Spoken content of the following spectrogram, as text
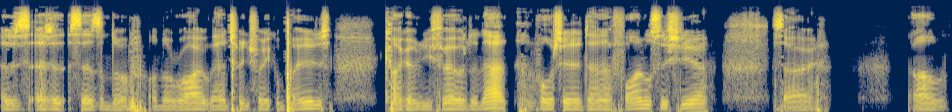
as as it says on the on the right twenty three completed. Can't go any further than that. Unfortunately I've done the finals this year. So um,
